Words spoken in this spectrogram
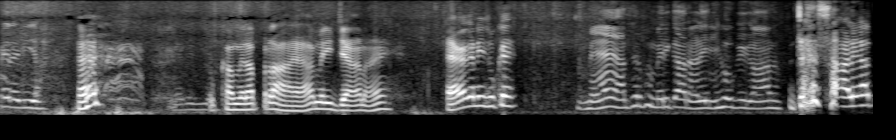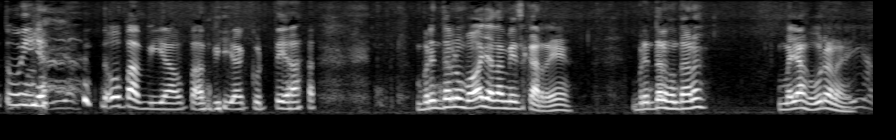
ਮੇਰੇ ਵੀ ਆ। ਹੈ? ਸੁੱਖਾ ਮੇਰਾ ਭਰਾ ਆ ਮੇਰੀ ਜਾਨ ਆ। ਹੈਗਾ ਕਿ ਨਹੀਂ ਸੁੱਕੇ ਮੈਂ ਆ ਸਿਰਫ ਮੇਰੀ ਘਰ ਵਾਲੀ ਨਹੀਂ ਹੋਊਗੀ ਗਾਂ। ਚਾ ਸਾਲਿਆ ਤੂੰ ਹੀ ਆ। ਉਹ ਭਾਬੀ ਆ ਉਹ ਭਾਬੀ ਆ ਕੁੱਤਿਆ। ਬਰਿੰਦਰ ਨੂੰ ਬਹੁਤ ਜ਼ਿਆਦਾ ਮਿਸ ਕਰ ਰਹੇ ਆ। ਬਰਿੰਦਰ ਹੁੰਦਾ ਨਾ ਮਜ਼ਾ ਹੋਰ ਆਣਾ ਆ।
